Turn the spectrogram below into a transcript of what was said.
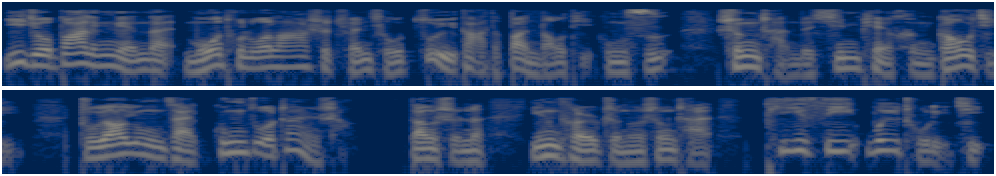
一九八零年代，摩托罗拉是全球最大的半导体公司，生产的芯片很高级，主要用在工作站上。当时呢，英特尔只能生产 PC 微处理器，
